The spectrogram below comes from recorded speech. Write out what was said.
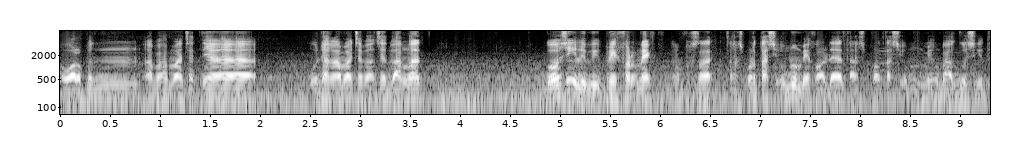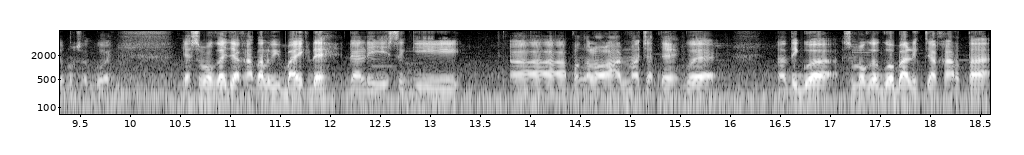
walaupun apa macetnya udah nggak macet-macet banget gue sih lebih prefer naik transportasi umum ya kalau ada transportasi umum yang bagus gitu maksud gue ya semoga Jakarta lebih baik deh dari segi uh, pengelolaan macetnya. Gue nanti gue semoga gue balik Jakarta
